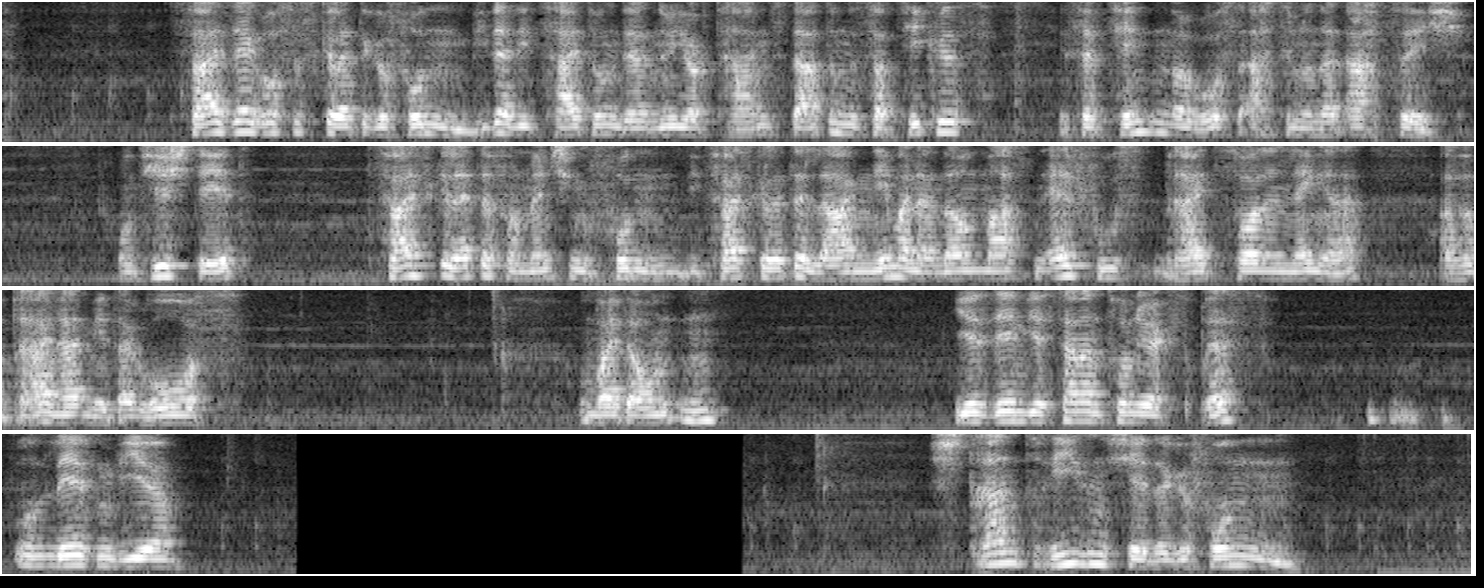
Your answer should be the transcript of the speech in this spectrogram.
Zwei sehr große Skelette gefunden. Wieder die Zeitung der New York Times. Datum des Artikels ist der 10. August 1880. Und hier steht, zwei Skelette von Menschen gefunden. Die zwei Skelette lagen nebeneinander und maßen 11 Fuß 3 Zoll in Länge, also 3,5 Meter groß. Und weiter unten, hier sehen wir San Antonio Express und lesen wir Strand-Riesenschädel gefunden.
